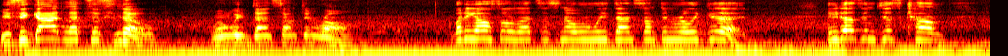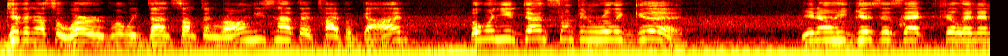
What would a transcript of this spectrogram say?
You see, God lets us know when we've done something wrong. But He also lets us know when we've done something really good. He doesn't just come giving us a word when we've done something wrong. He's not that type of God. But when you've done something really good, you know, He gives us that feeling in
